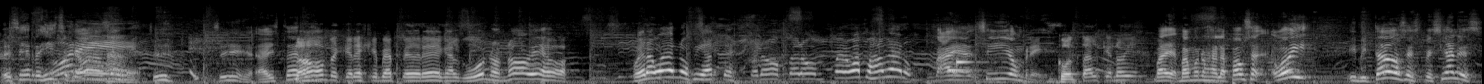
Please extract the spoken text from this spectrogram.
Ese es el registro que van a hacer. Sí, sí, ahí está. No, me querés que me apedreen algunos, no, viejo. Fuera bueno, fíjate, pero, pero, pero vamos a ver. Vaya, sí, hombre. Con tal que no. Vaya, vámonos a la pausa. Hoy, invitados especiales.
